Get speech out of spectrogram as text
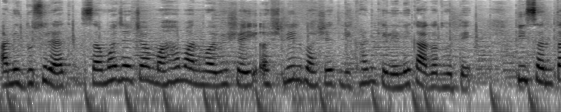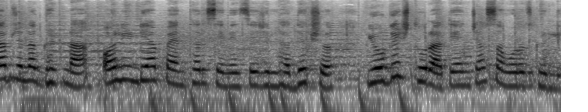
आणि दुसऱ्यात समाजाच्या महामानवाविषयी अश्लील भाषेत लिखाण केलेले कागद होते. ही संतापजनक घटना ऑल इंडिया पॅन्थर सेनेचे जिल्हाध्यक्ष योगेश थोरात यांच्या समोरच घडली.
